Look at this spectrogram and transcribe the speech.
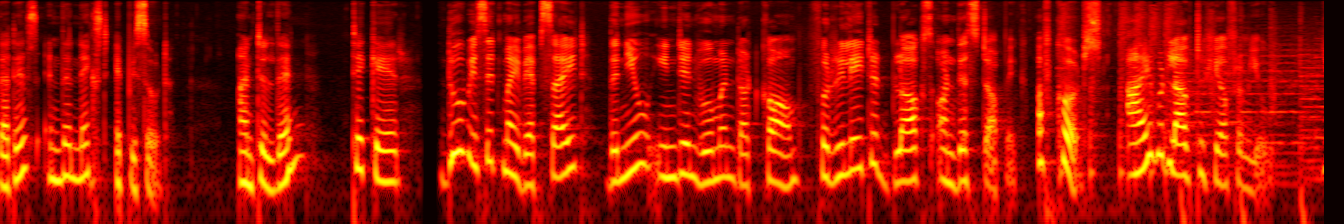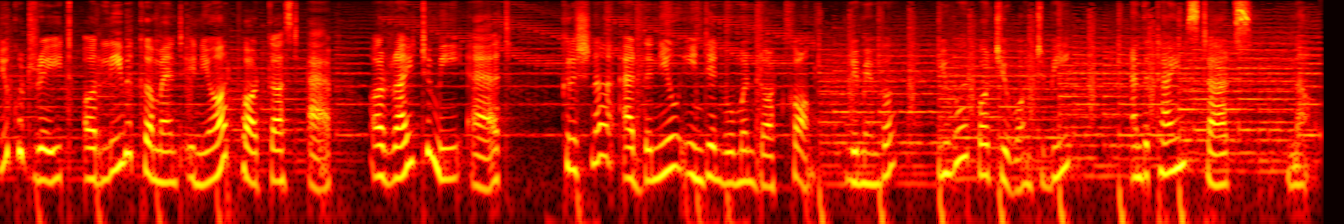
that is, in the next episode. Until then, take care. Do visit my website, thenewindianwoman.com, for related blogs on this topic. Of course, I would love to hear from you. You could rate or leave a comment in your podcast app or write to me at krishna at thenewindianwoman.com. Remember, you are what you want to be, and the time starts now.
